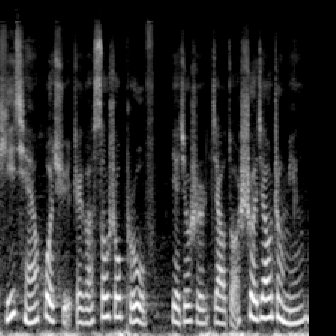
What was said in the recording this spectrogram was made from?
提前获取这个 social proof。也就是叫做社交证明，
